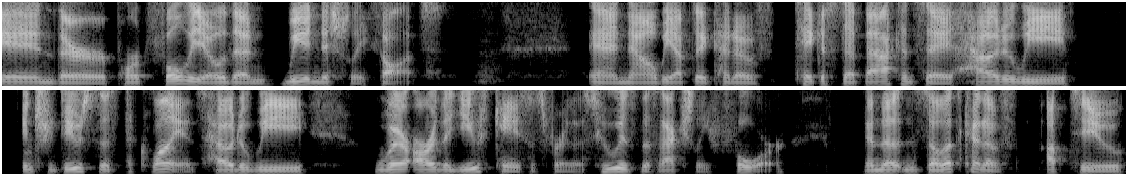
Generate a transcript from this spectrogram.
in their portfolio than we initially thought. And now we have to kind of take a step back and say, how do we introduce this to clients? How do we, where are the use cases for this? Who is this actually for? And, then, and so that's kind of up to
